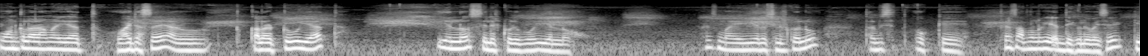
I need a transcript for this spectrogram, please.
ওৱান কালাৰ আমাৰ ইয়াত হোৱাইট আছে আৰু কালাৰ টু ইয়াত য়েল্ল' চিলেক্ট কৰিব য়েল্ল' ফ্ৰেণ্ডছ মই য়েল্ল' চিলেক্ট কৰিলোঁ। তাৰপিছত অ'কে ফ্ৰেণ্ডছ আপোনালোকে ইয়াত দেখিবলৈ পাইছে কি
